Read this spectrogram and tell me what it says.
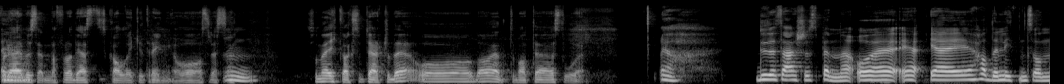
Fordi jeg bestemte meg for at jeg skal ikke trenge å stresse. Mm. Så når jeg ikke aksepterte det, og da endte det med at jeg sto der. Ja. Du, dette er så spennende. Og jeg, jeg hadde en liten sånn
